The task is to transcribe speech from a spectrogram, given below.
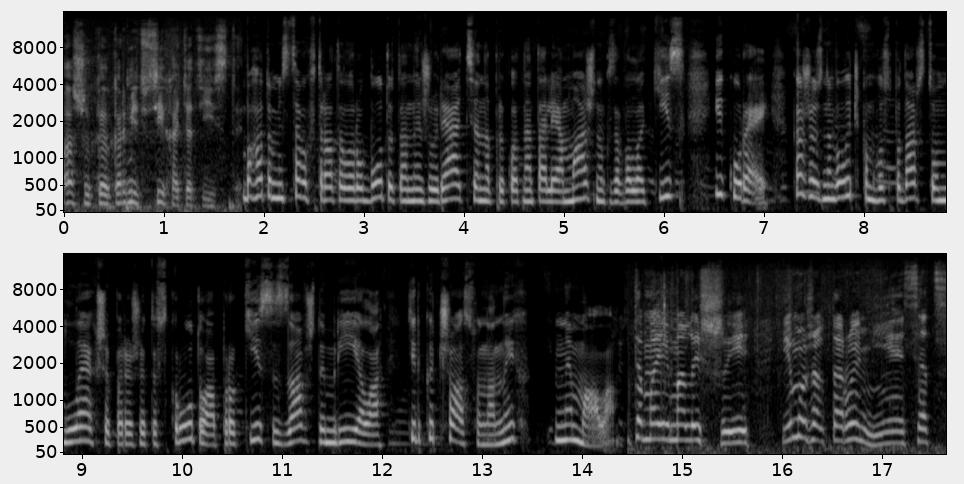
а що к- кормити всі хочуть їсти. Багато місцевих втратили роботу та не журяться. Наприклад, Наталія Мажник завела кіз і курей. каже, з невеличким господарством легше пережити скруту, а про кіз завжди мріяла. Тільки часу на них не мала. Це мої малыші. Їм уже второй місяць.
